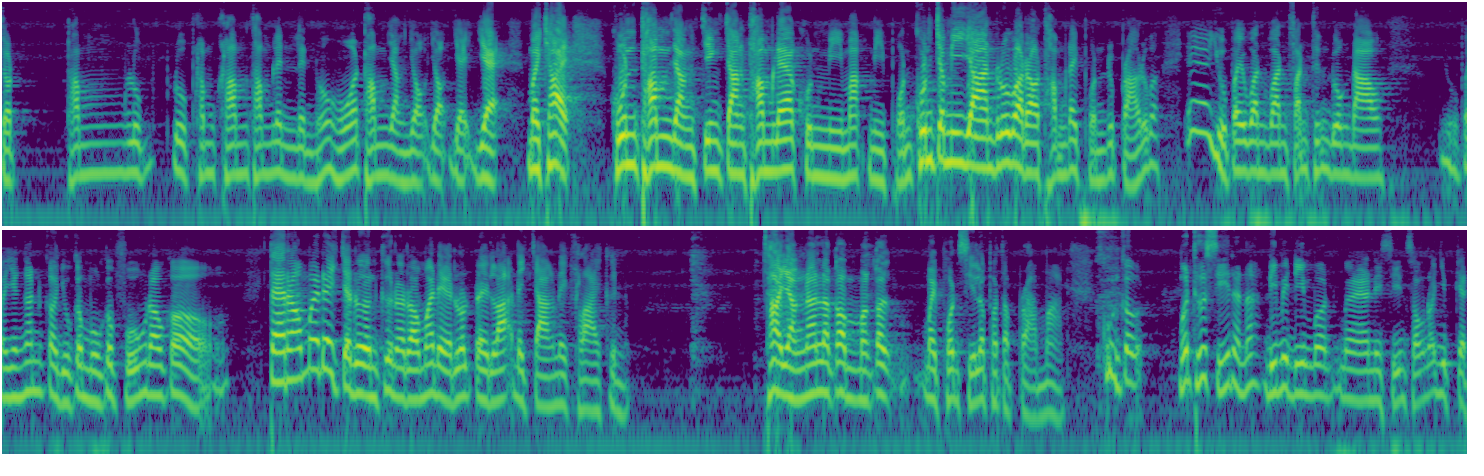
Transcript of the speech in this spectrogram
จดทำรูปรูปคลำคลำทำเล่นเล่นหัวหัวทำอย่างเหยาะเหยาะแยะแยะไม่ใช่ คุณทำอย่างจริงจังทำแล้ว คุณมีมรรคมีผล คุณจะมีญาณรู้ว่าเราทำได้ผลหรือเปล่าหรือว่า เอ๊อยู่ไปวันวันฝันถึงดวงดาว อยู่ไปอย่างนั้นก็อยู่กับหมู่กับฝูงเราก็ แต่เราไม่ได้เจริญขึ้นเราไม่ได้ลดได้ละได้จางได้คลายขึ้น ถ้าอย่างนั้นแล้วก็มันก็ไม่พ้นศีลพัตปรามาตคุณก็เหมือนถือศีลนะนะดีไม่ดีมาในศีลสองร้อยิบเจ็ด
